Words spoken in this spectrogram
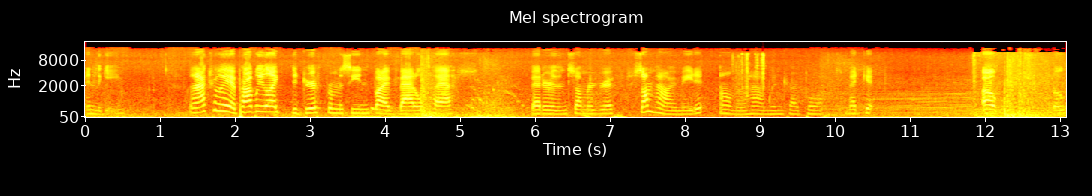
in the game. Actually, I probably like the Drift from the Season 5 Battle Pass better than Summer Drift. Somehow I made it. I don't know how. I'm going to try to pull off this medkit. Oh, boat.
